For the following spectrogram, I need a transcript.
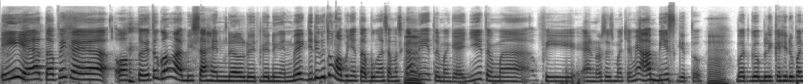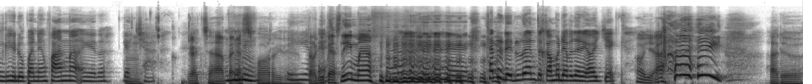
Iya tapi kayak waktu itu gue nggak bisa handle duit gue dengan baik. Jadi gue tuh nggak punya tabungan sama sekali. Terima gaji terima fee endorse semacamnya habis gitu. Buat gue beli kehidupan kehidupan yang fana gitu gacha Gacha PS4 gitu. Iya, Ntar lagi PS. PS5. kan udah dulu yang tuh kamu dapat dari ojek oh ya. Aduh.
